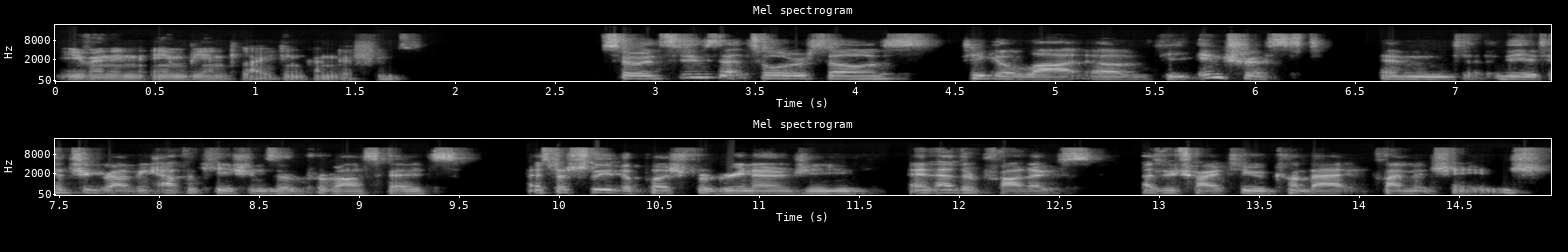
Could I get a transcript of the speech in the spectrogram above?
even in ambient lighting conditions. So it seems that solar cells take a lot of the interest and the attention grabbing applications of perovskites especially the push for green energy and other products as we try to combat climate change.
